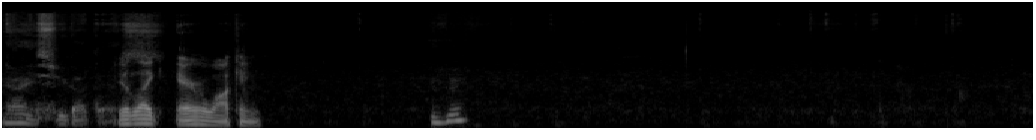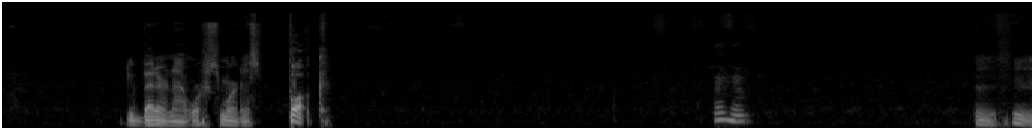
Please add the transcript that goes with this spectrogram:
Nice, you got this. You're like air walking. Mm-hmm. You better not. We're smart as fuck. Mm-hmm. Mm-hmm.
